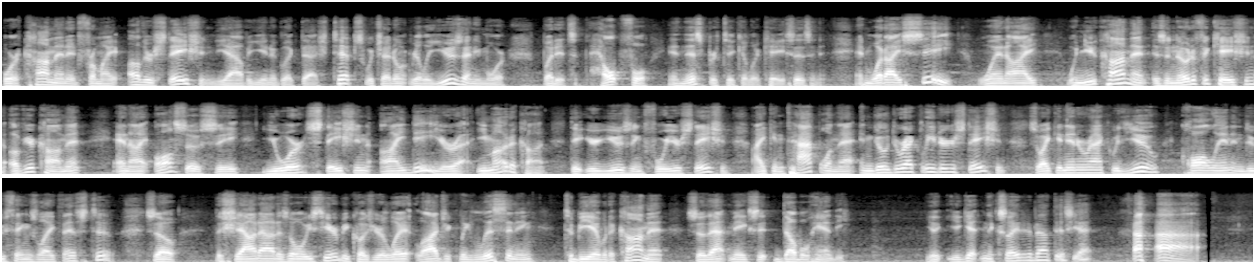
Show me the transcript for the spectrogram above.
or commented from my other station, Yava Uniglicht Dash Tips, which I don't really use anymore, but it's helpful in this particular case, isn't it? And what I see when I when you comment is a notification of your comment and I also see your station ID, your emoticon that you're using for your station. I can tap on that and go directly to your station so I can interact with you, call in, and do things like this too. So the shout out is always here because you're logically listening to be able to comment, so that makes it double handy. You, you getting excited about this yet? Ha ha!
